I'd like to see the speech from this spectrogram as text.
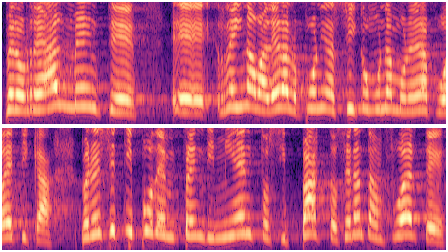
Pero realmente eh, Reina Valera lo pone así como una moneda poética, pero ese tipo de emprendimientos y pactos eran tan fuertes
